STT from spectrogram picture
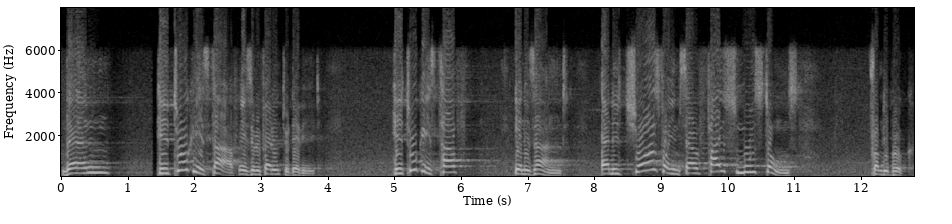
Then he took his staff, he's referring to David. He took his staff in his hand and he chose for himself five smooth stones from the brook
